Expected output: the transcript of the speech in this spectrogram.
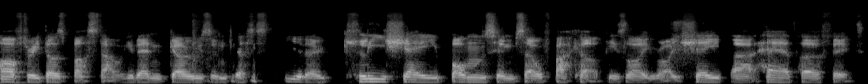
after he does bust out, he then goes and just you know cliche bonds himself back up. He's like, right, shave that hair, perfect.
